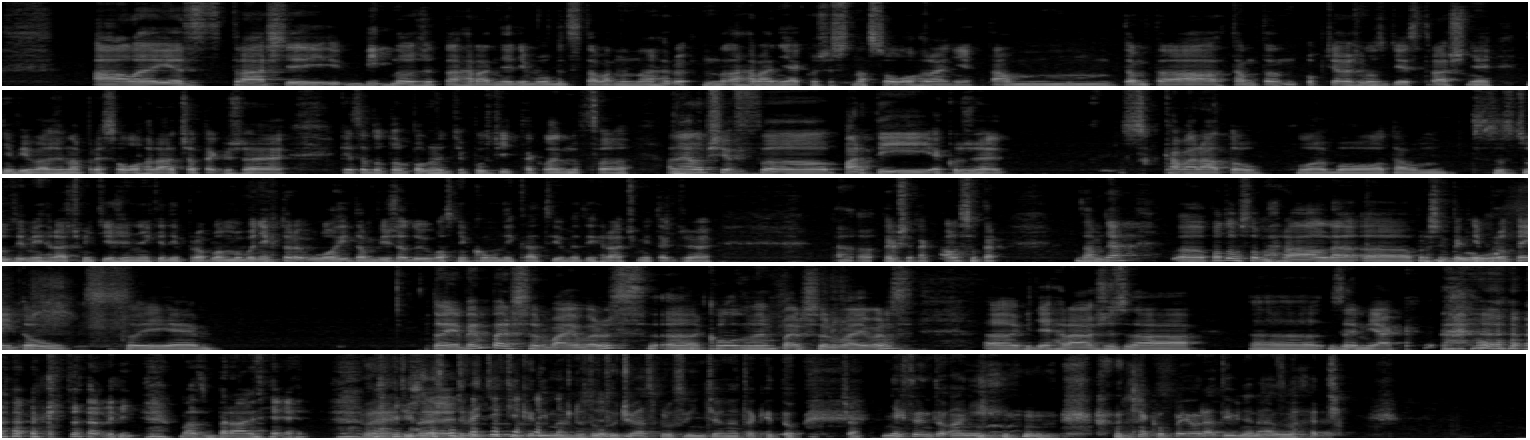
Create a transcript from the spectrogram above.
ale je strašne vidno, že tá hra nie je vôbec stávaná na, hr- na hranie, akože na solo hranie. Tam, tam, tá, tam tá obťažnosť je strašne nevyvážená pre solo hráča, takže keď sa do toho pomôžete pustiť, tak len v, a najlepšie v partii akože s kamarátov, lebo tam s, cudzími hráčmi tiež je niekedy problém, lebo niektoré úlohy tam vyžadujú vlastne komunikáciu medzi hráčmi, takže, uh, takže tak, ale super. Za mňa. Uh, potom som hral, uh, prosím pekne, uh. Potato, to je to je Vampire Survivors, Clone Vampire Survivors, kde hráš za uh, zemiak, ktorý má zbranie. Pane, ty máš dve deti, kedy máš na tú čas, prosím ťa, na takéto... Čo? Nechcem to ani ako pejoratívne nazvať.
